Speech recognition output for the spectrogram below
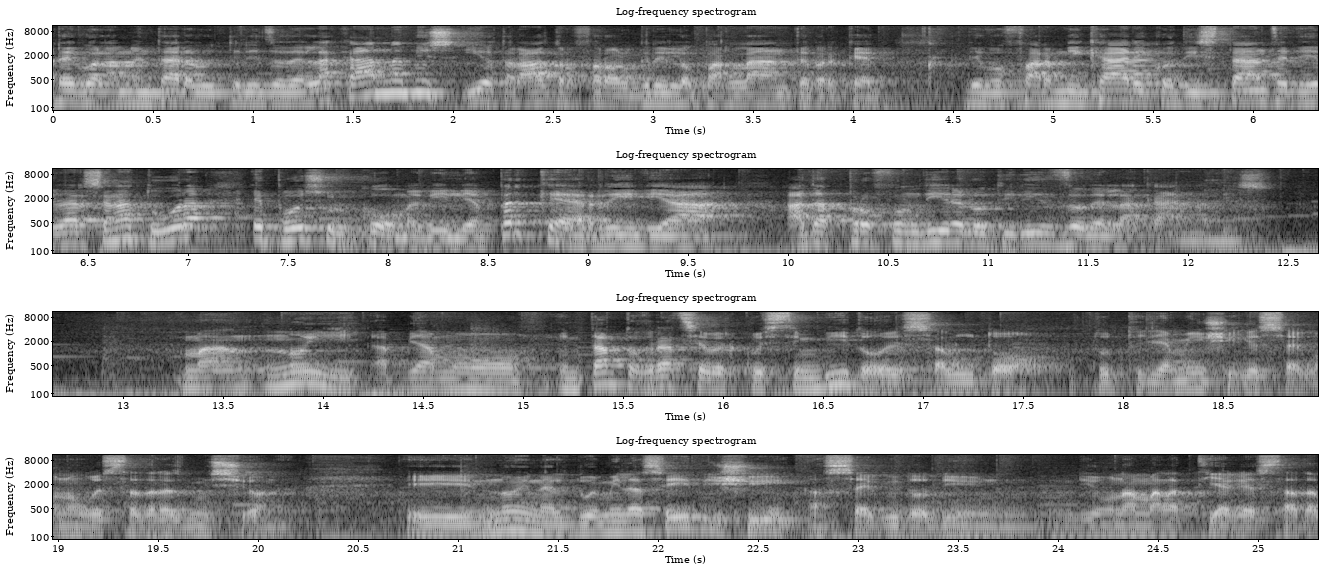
regolamentare l'utilizzo della cannabis. Io tra l'altro farò il grillo parlante perché devo farmi carico di istanze di diversa natura e poi sul come, William, perché arrivi a, ad approfondire l'utilizzo della cannabis? Ma noi abbiamo, intanto grazie per questo invito e saluto tutti gli amici che seguono questa trasmissione. E noi nel 2016, a seguito di, di una malattia che è stata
